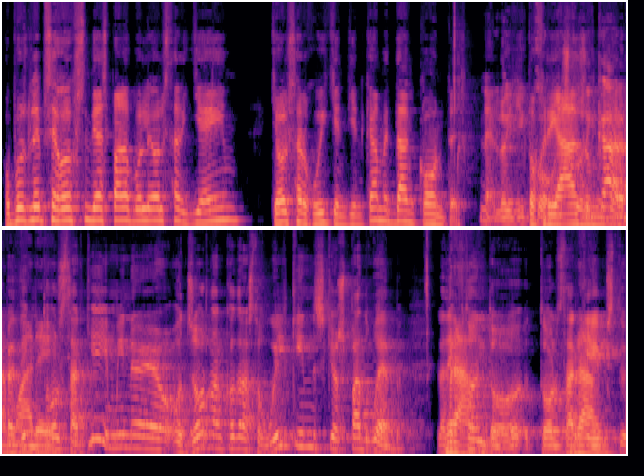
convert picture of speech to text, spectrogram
Όπως βλέπεις εγώ έχω συνδυάσει πάρα πολύ All-Star Game και All-Star Weekend γενικά με dunk contest. Ναι, λογικό. Το χρειάζομαι για να παιδί μου, το All-Star Game είναι ο Jordan κόντρα στο Wilkins και ο Spud Webb. Δηλαδή αυτό είναι το, το All-Star Game. Στο,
